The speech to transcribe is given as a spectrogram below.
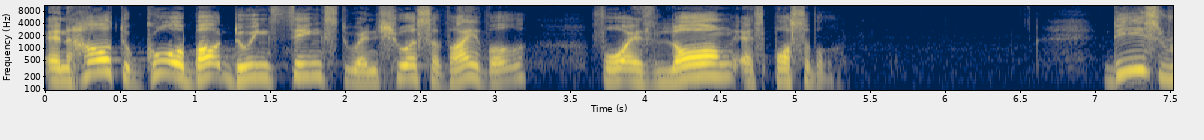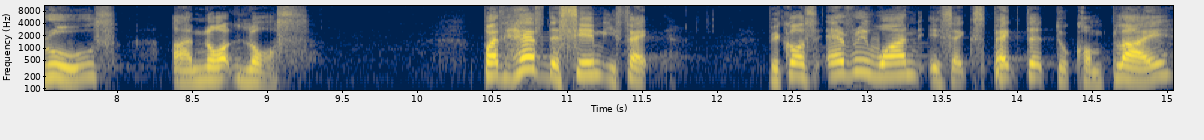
and how to go about doing things to ensure survival for as long as possible. These rules are not laws, but have the same effect because everyone is expected to comply,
